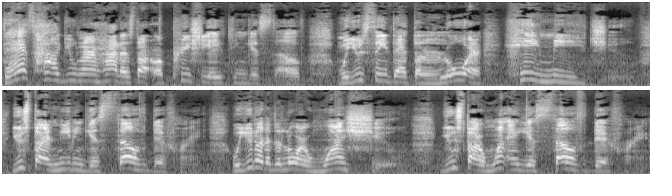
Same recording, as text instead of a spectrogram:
that's how you learn how to start appreciating yourself. When you see that the Lord, He needs you. You start needing yourself different. When you know that the Lord wants you, you start wanting yourself different.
